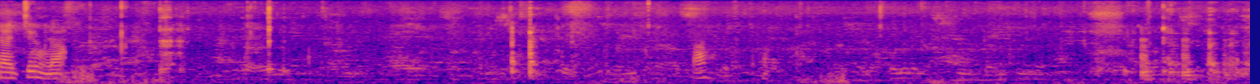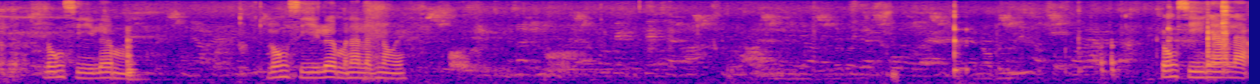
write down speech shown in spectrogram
ญ่ จึ้งแล้วลงสีเริ่ม ลงสีเริ่มมานั่นแล้วพี่น้องเอ้ยลงสีงานแล้ว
